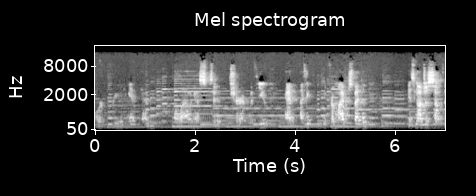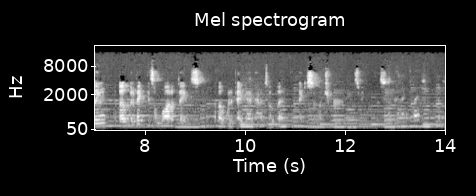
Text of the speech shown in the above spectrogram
for creating it and allowing us to share it with you. And I think, from my perspective, it's not just something about Winnipeg; it's a lot of things about Winnipeg and Manitoba. Thank you so much for speaking with us. My pleasure.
